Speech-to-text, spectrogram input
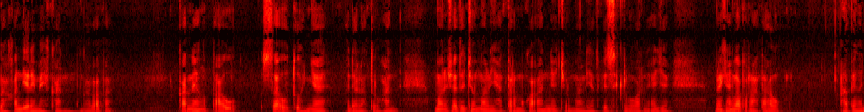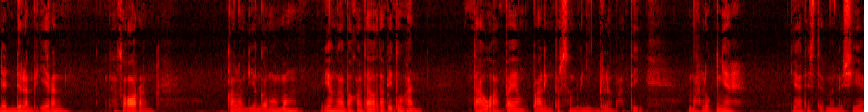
bahkan diremehkan, nggak apa-apa. Karena yang tahu seutuhnya adalah Tuhan. Manusia itu cuma lihat permukaannya, cuma lihat fisik luarnya aja. Mereka nggak pernah tahu apa yang ada di dalam pikiran seseorang. Kalau dia nggak ngomong, ya nggak bakal tahu. Tapi Tuhan tahu apa yang paling tersembunyi di dalam hati makhluknya di hati setiap manusia.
